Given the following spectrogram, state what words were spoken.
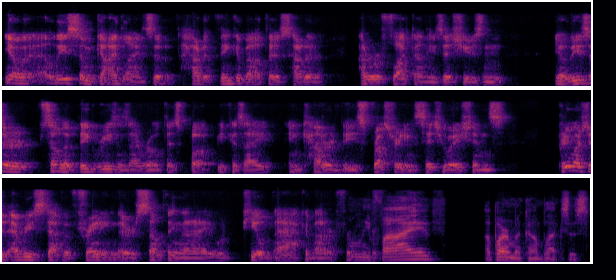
you know at least some guidelines of how to think about this how to how to reflect on these issues. And you know these are some of the big reasons i wrote this book because i encountered these frustrating situations pretty much at every step of training. There was something that i would peel back about it for only five apartment complexes.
